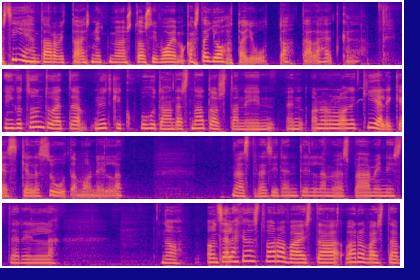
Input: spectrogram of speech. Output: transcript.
siihen tarvittaisiin nyt myös tosi voimakasta johtajuutta tällä hetkellä. Niin kuin tuntuu, että nytkin kun puhutaan tästä Natosta, niin on ollut aika kieli keskellä suuta monilla. Myös presidentillä, myös pääministerillä. No, on siellä ehkä varovaista, varovaista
